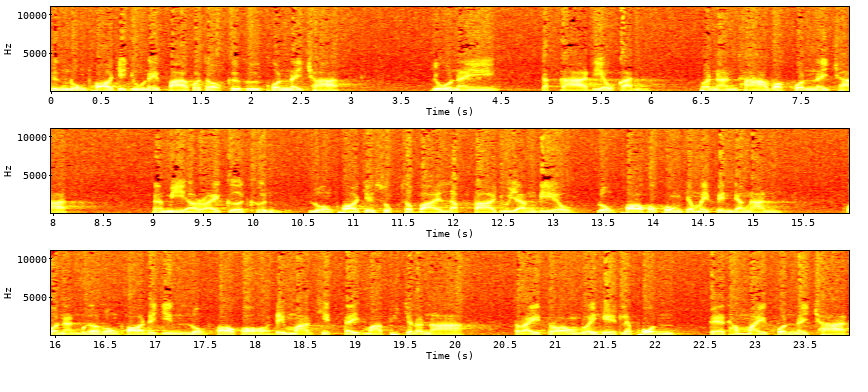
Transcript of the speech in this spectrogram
ถึงหลวงพ่อจะอยู่ในป่าก็เถอะคือคือคนในชาติ อยู่ในตะก้าเดียวกัน เพราะนั้นถ้าว่าคนในชาติ มีอะไรเกิดขึ้น หลวงพ่อจะสุขสบายหลับตาอยู่อย่างเดียว หลวงพ่อก็คงจะไม่เป็นอย่างนั้น เพราะนั้นเมื่อหลวงพ่อได้ยินหลวงพ่อก็ได้มาคิดได้มาพิจารณา ไตรตรองด้วยเหตุและผล แต่ทำไมคนในชาติ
